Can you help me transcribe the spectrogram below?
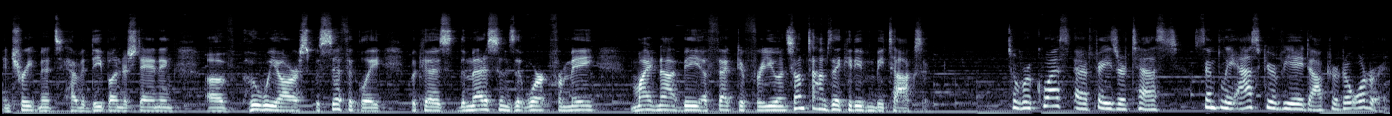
and treatments have a deep understanding of who we are specifically because the medicines that work for me might not be effective for you, and sometimes they could even be toxic. To request a PHASER test, simply ask your VA doctor to order it.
